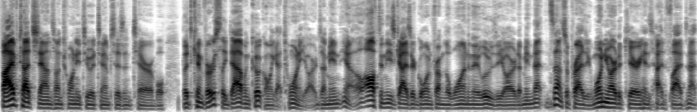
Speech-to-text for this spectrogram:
Five touchdowns on 22 attempts isn't terrible. But conversely, Dalvin Cook only got 20 yards. I mean, you know, often these guys are going from the one and they lose a yard. I mean, that it's not surprising. One yard to carry inside the five is not,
